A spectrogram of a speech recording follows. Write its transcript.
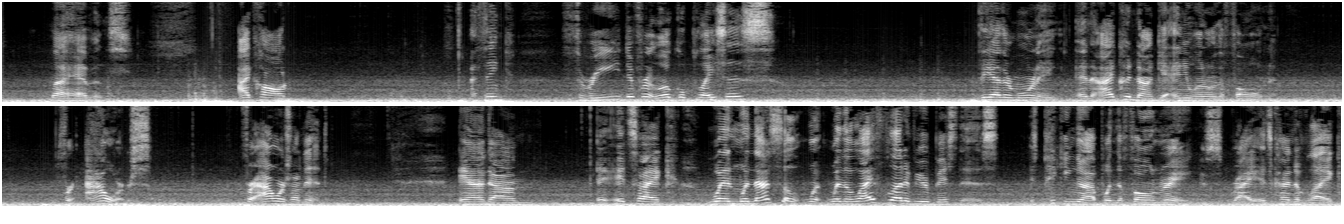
My heavens, I called. I think three different local places the other morning, and I could not get anyone on the phone for hours, for hours on end. And um, it's like when when that's the when, when the lifeblood of your business is picking up when the phone rings, right? It's kind of like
